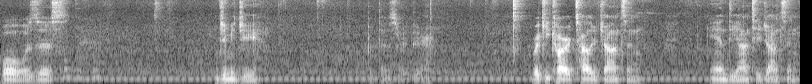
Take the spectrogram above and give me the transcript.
Whoa, what is this? Jimmy G. Put this right there. Rookie card Tyler Johnson and Diontae Johnson.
